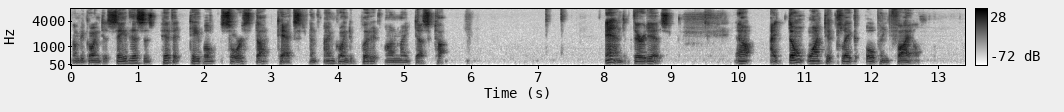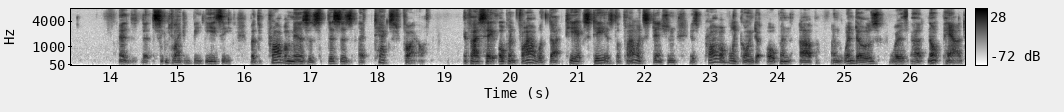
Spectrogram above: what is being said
I'm going to save this as pivot table source.txt and I'm going to put it on my desktop. And there it is. Now, I don't want to click Open File. Uh, that seems like it'd be easy, but the problem is, is this is a text file if I say open file with .txt as the file extension, is probably going to open up on Windows with uh, Notepad,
